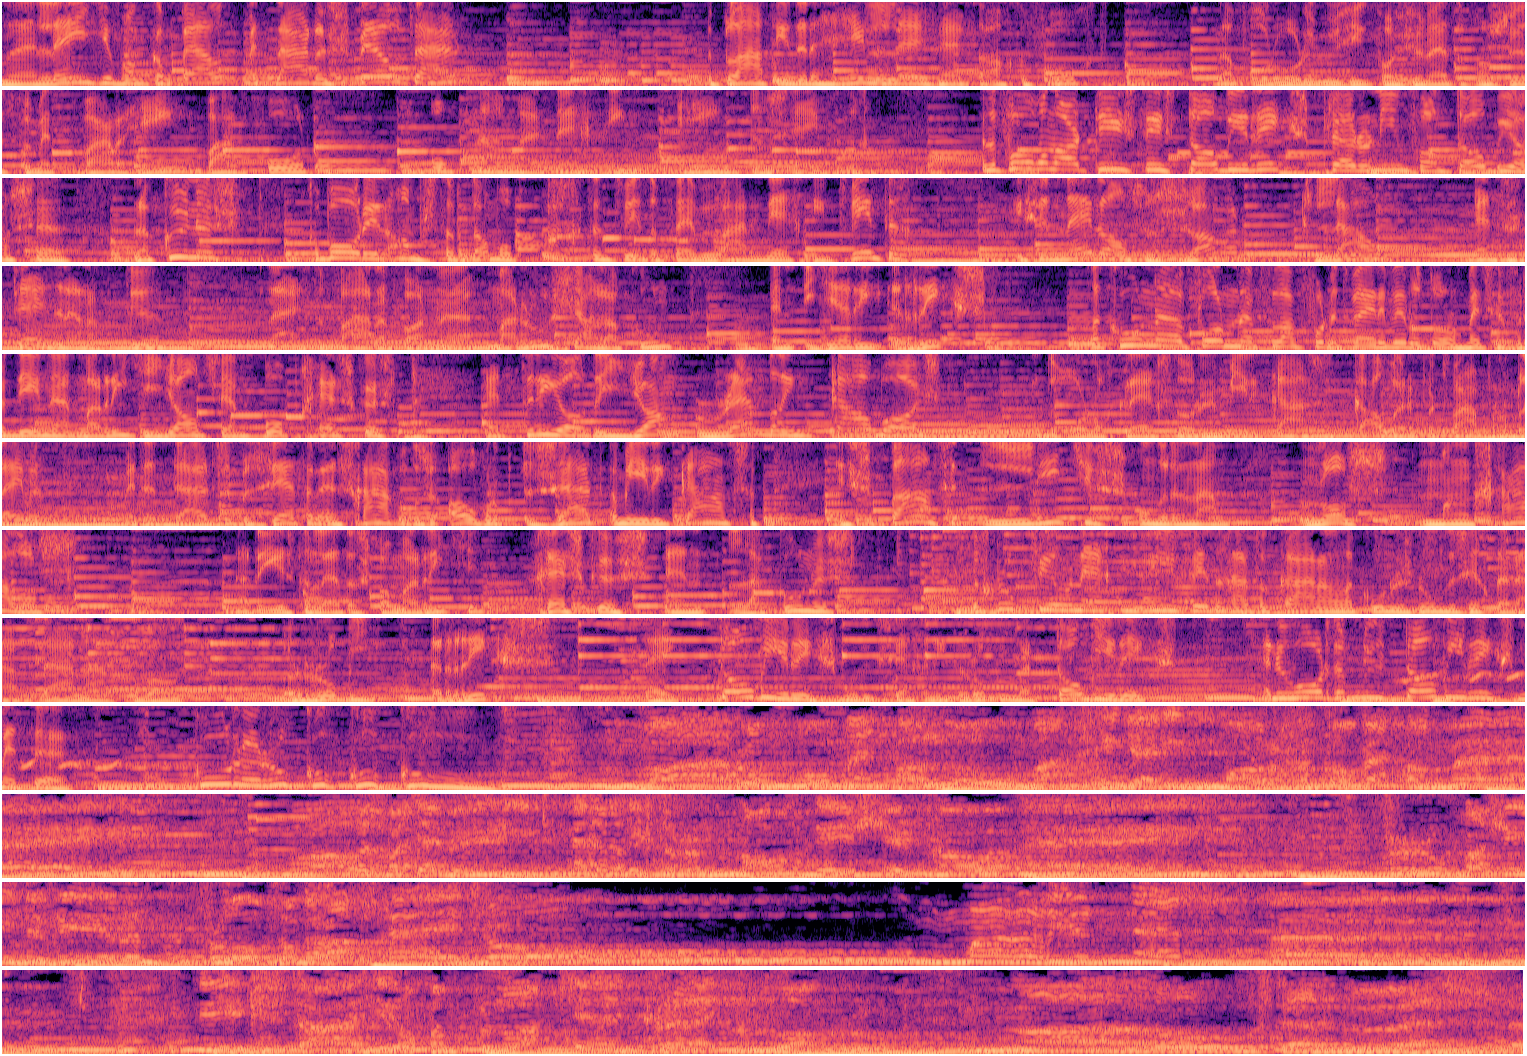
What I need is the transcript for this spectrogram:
van Leentje van Kapelle met Naar de Speeltuin. De plaat die er een hele leven heeft achtervolgd. Daarvoor hoor u muziek van Jeanette van Zutphen met Waarheen, Waarvoor. Een opname uit 1971. En de volgende artiest is Toby Rix, pseudoniem van Tobias eh, Lacunes. Geboren in Amsterdam op 28 februari 1920. Is een Nederlandse zanger, clown, entertainer en acteur. Hij is de vader van eh Marusha Lacoen en Jerry Rix. Lacoen eh, vormde vlak voor de Tweede Wereldoorlog met zijn vriendinnen Marietje Jansen en Bob Geskus het trio The Young Rambling Cowboys. In de oorlog kregen ze door hun Amerikaanse cowboyrepertoire problemen met de Duitse bezetter en schakelden ze over op Zuid-Amerikaanse en Spaanse liedjes onder de naam Los Mangalos. Naar de eerste letters van Marietje, Geskus en Lacoenus. De groep viel in 1943 uit elkaar en Lacoenus noemde zich daarna, daarna gewoon Robbie Rix. Nee, Toby Rix moet ik zeggen. Niet Robbie, maar Toby Rix. En u hoort hem nu, Toby Rix met de Koereroekoekoekoe. Waarom, mijn Paloma, ging jij die morgen toch weg van mij? Alles wat jij me liet, en dat ligt er nog, is je koude ei. Vroeg was je in de veren, vloog zonder afscheid zo. Maar nest uit. Ik sta hier op een plakje en krijg mijn lokroep naar oost en west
